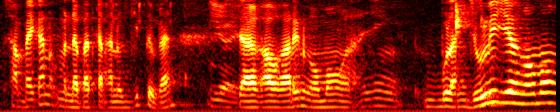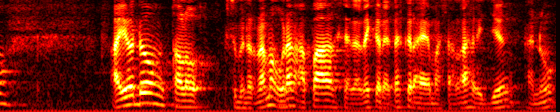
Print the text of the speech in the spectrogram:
sampai kan mendapatkan anu gitu kan. iya Si Kau Karin ngomong anjing bulan Juli ya ngomong. Ayo dong kalau sebenarnya mah orang apa saya teh kereta ke aya masalah jeung anu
